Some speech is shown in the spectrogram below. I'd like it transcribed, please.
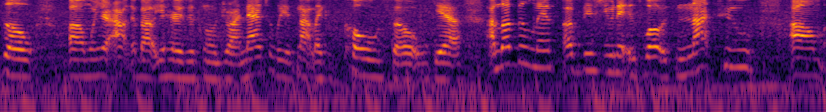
So um, when you're out and about your hair is just to dry naturally. It's not like it's cold so yeah. I love the length of this unit as well. It's not too um,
